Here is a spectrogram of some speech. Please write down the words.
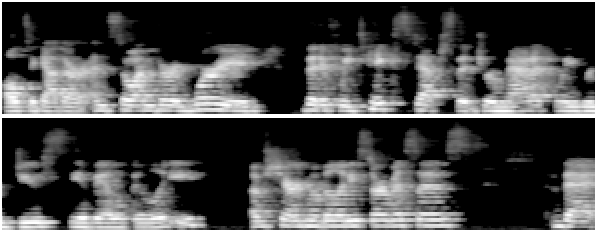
altogether. And so I'm very worried that if we take steps that dramatically reduce the availability of shared mobility services, that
